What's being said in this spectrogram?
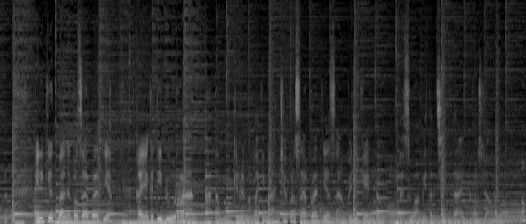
Ini cute banget persahabat ya Kayak ketiduran atau mungkin memang lagi manja persahabat ya Sampai digendong oleh suami tercintanya Allah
